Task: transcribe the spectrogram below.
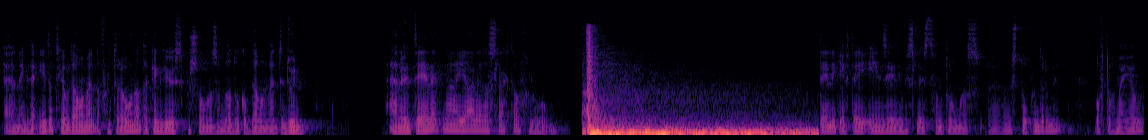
En ik denk niet dat hij op dat moment nog vertrouwen had dat ik de juiste persoon was om dat ook op dat moment te doen. En uiteindelijk, na een jaar, is dat slecht afgelopen. Uiteindelijk heeft hij eenzijdig beslist van Thomas, eh, we stoppen ermee. Of toch met jou.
